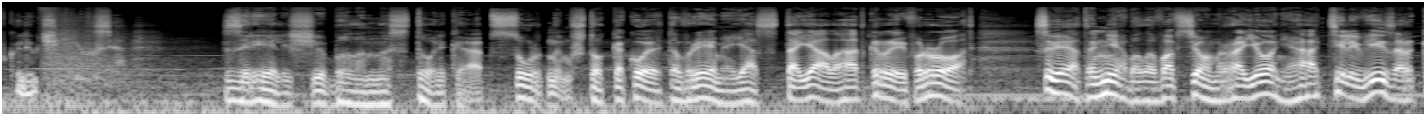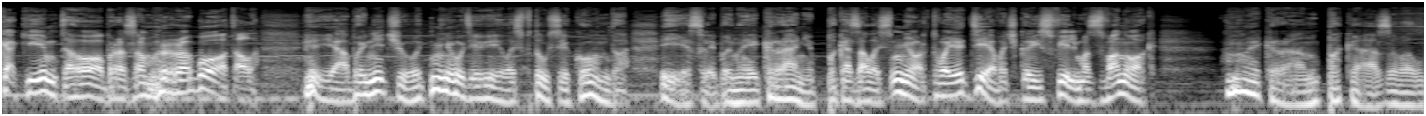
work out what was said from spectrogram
включился. Зрелище было настолько абсурдным, что какое-то время я стояла, открыв рот – Света не было во всем районе, а телевизор каким-то образом работал. Я бы ничуть не удивилась в ту секунду, если бы на экране показалась мертвая девочка из фильма «Звонок». Но экран показывал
